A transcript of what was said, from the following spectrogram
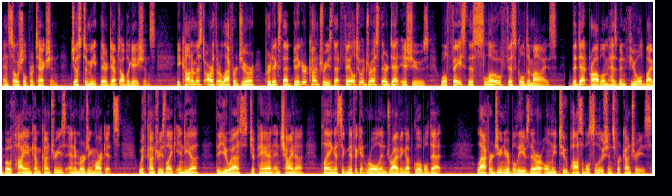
and social protection, just to meet their debt obligations. Economist Arthur Laffer Jr. predicts that bigger countries that fail to address their debt issues will face this slow fiscal demise. The debt problem has been fueled by both high income countries and emerging markets, with countries like India, the US, Japan, and China playing a significant role in driving up global debt. Laffer Jr. believes there are only two possible solutions for countries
